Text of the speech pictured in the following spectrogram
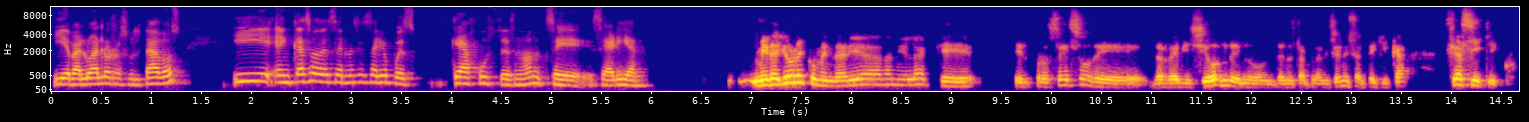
y evaluar los resultados? Y en caso de ser necesario, pues, ¿qué ajustes ¿no? se, se harían? Mira, yo recomendaría, Daniela, que el proceso de, revisión de, nuestra planeación estratégica sea cíclico.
